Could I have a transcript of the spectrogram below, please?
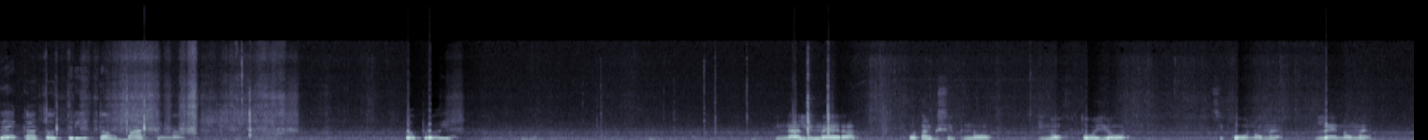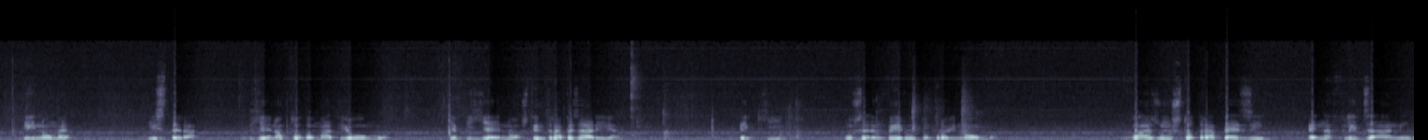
Δέκατο τρίτο μάθημα. Το πρωί. Την άλλη μέρα, όταν ξυπνώ, είναι 8 η ώρα. Σηκώνομαι, λένομαι, ντύνομαι, ύστερα βγαίνω από το δωμάτιό μου και πηγαίνω στην τραπεζαρία. Εκεί μου σερβίρουν το πρωινό μου. Βάζουν στο τραπέζι ένα φλιτζάνι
